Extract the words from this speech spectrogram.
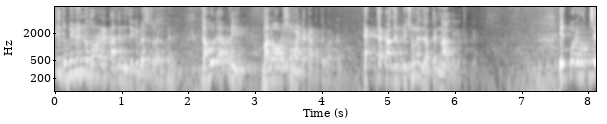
কিন্তু বিভিন্ন ধরনের কাজে নিজেকে ব্যস্ত রাখবেন। তাহলে আপনি ভালোভাবে সময়টা কাটাতে পারবেন। একটা কাজের পিছনে যাতে না লেগে থাকে। এরপরে হচ্ছে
